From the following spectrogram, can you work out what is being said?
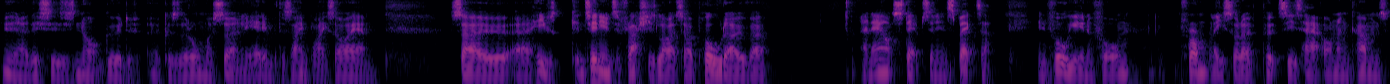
you know, this is not good because uh, they're almost certainly heading for the same place I am. So uh, he was continuing to flash his lights. So I pulled over, and out steps an inspector in full uniform, promptly sort of puts his hat on and comes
